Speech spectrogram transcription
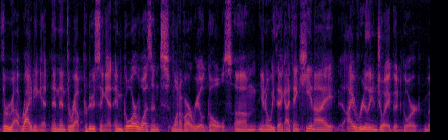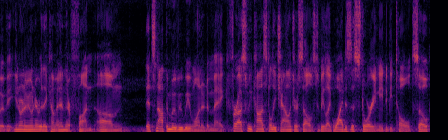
throughout writing it and then throughout producing it. And gore wasn't one of our real goals. Um, you know, we think I think he and I I really enjoy a good gore movie. You know what I mean? Whenever they come in they're fun. Um, it's not the movie we wanted to make. For us, we constantly challenge ourselves to be like, why does this story need to be told? So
